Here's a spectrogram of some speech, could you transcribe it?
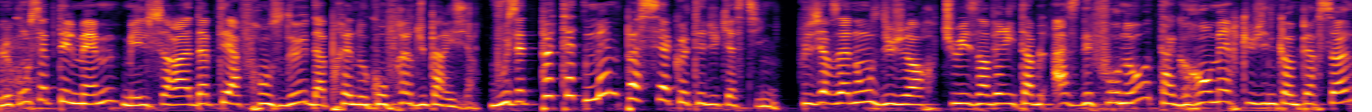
Le concept est le même, mais il sera adapté à France 2 d'après nos confrères du Parisien. Vous êtes peut-être même passé à côté du casting. Plusieurs annonces du genre Tu es un véritable as des fourneaux, ta grand-mère cuisine comme personne,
